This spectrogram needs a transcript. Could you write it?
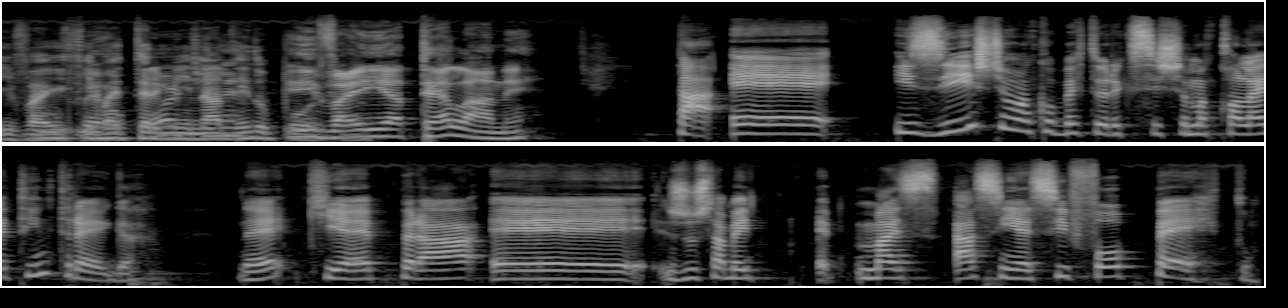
e vai, num e vai terminar né? dentro do porto. E vai né? até lá, né? Tá, é, existe uma cobertura que se chama coleta e entrega, né? Que é para justamente, é, mas assim, é se for perto,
